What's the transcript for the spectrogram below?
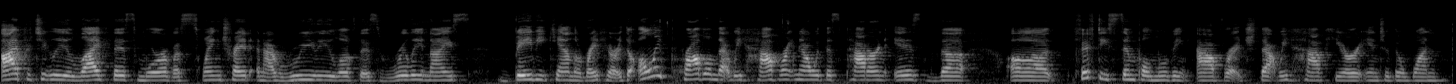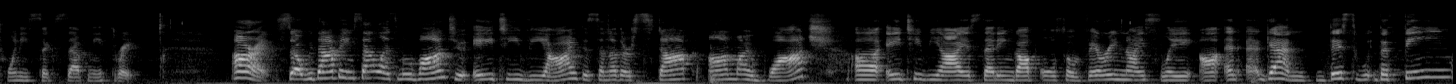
I particularly like this more of a swing trade and i really love this. Really nice baby candle right here. The only problem that we have right now with this pattern is the uh, 50 simple moving average that we have here into the 126.73. All right, so with that being said, let's move on to ATVI. This is another stock on my watch. Uh, ATVI is setting up also very nicely. Uh, and again, this the theme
